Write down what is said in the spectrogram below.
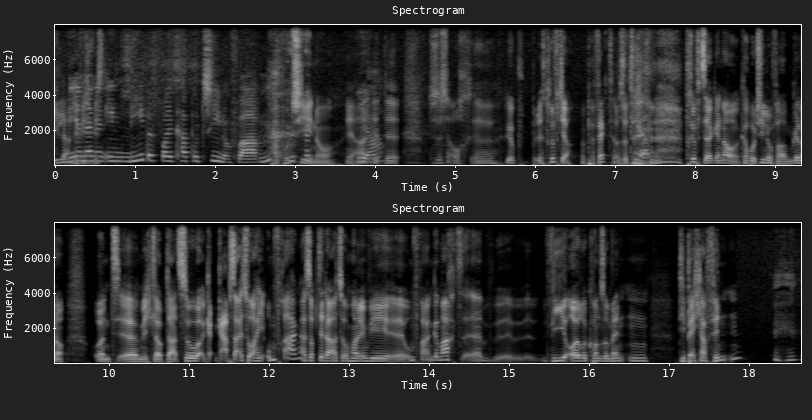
lila? Wir nennen ihn liebevoll Cappuccino-Farben. Cappuccino, ja. ja. Das ist auch, äh, der trifft ja, perfekt. Also ja. trifft es ja genau, Cappuccino-Farben, genau. Und ähm, ich glaube dazu, gab es also auch Umfragen? Also habt ihr dazu auch mal irgendwie äh, Umfragen gemacht, äh, wie eure Konsumenten die Becher finden? Mhm.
